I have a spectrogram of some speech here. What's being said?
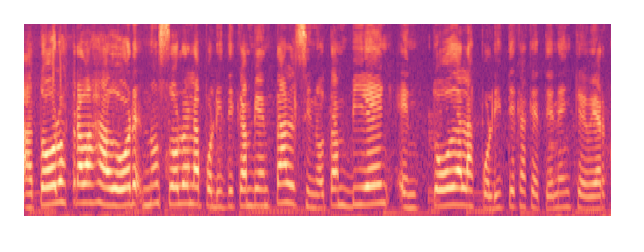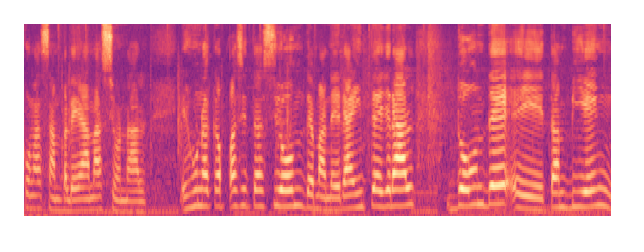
a todos los trabajadores, no solo en la política ambiental, sino también en todas las políticas que tienen que ver con la Asamblea Nacional. Es una capacitación de manera integral donde eh, también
